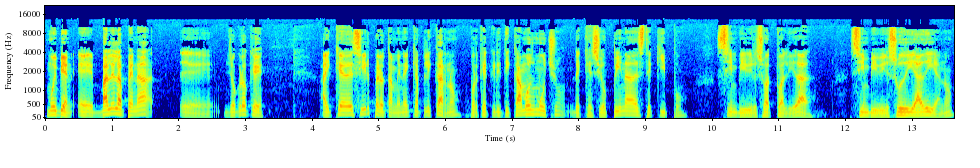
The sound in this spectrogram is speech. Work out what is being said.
Muy bien, eh, vale la pena, eh, yo creo que hay que decir, pero también hay que aplicar, ¿no? Porque criticamos mucho de que se opina de este equipo sin vivir su actualidad, sin vivir su día a día, ¿no?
